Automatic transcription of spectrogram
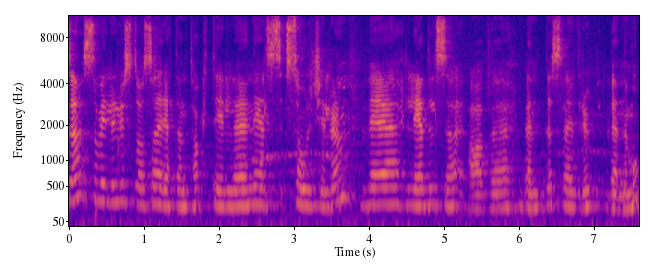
Korpset så vil jeg lyst til å rette en takk til eh, Nels Soul Children ved ledelse av eh, Bente Sverdrup Vennemo.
